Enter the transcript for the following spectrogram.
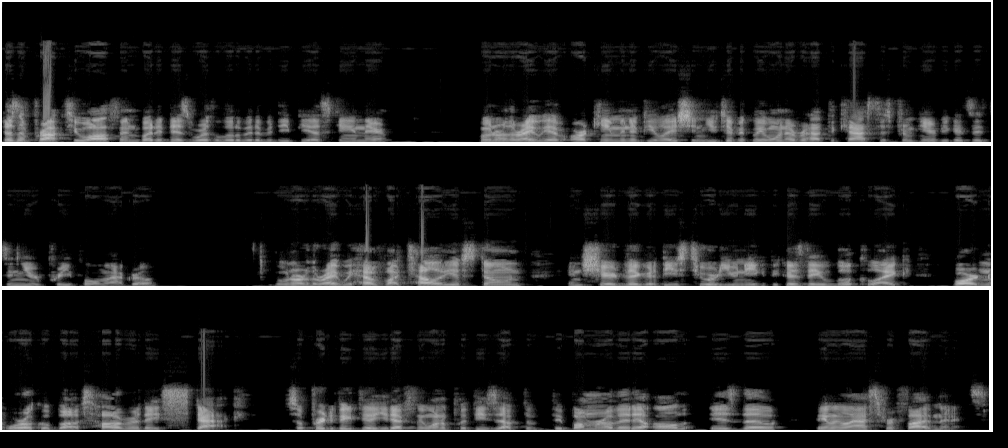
Doesn't proc too often, but it is worth a little bit of a DPS gain there. Moving on the right, we have Arcane Manipulation. You typically won't ever have to cast this from here because it's in your pre-pull macro. Moving over to the right, we have Vitality of Stone and Shared Vigor. These two are unique because they look like Bard and Oracle buffs, however they stack. So pretty big deal. You definitely want to put these up. The, the bummer of it all is, though, they only last for 5 minutes.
